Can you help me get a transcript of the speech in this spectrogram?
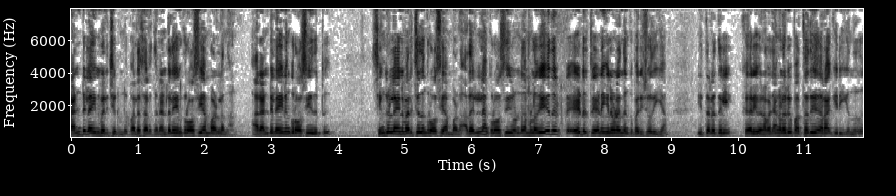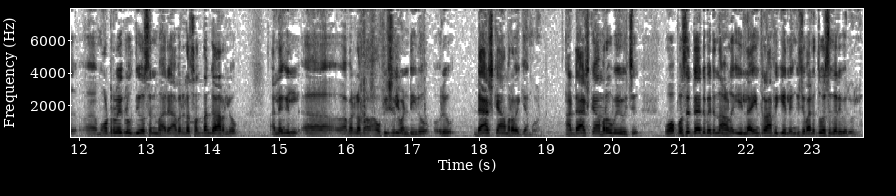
രണ്ട് ലൈൻ വലിച്ചിട്ടുണ്ട് പല സ്ഥലത്ത്. രണ്ട് ലൈൻ ക്രോസ് ചെയ്യാൻ പാടില്ലെന്നാണ്. ആ രണ്ട് ലൈനും ക്രോസ് ചെയ്തിട്ട് സിംഗിൾ ലൈൻ വലിച്ചതും ക്രോസ് ചെയ്യാൻ പാടില്ല. അതെല്ലാം ക്രോസ് ചെയ്തുകൊണ്ട് നമ്മൾ ഏത് ഏത് ട്രെയിനിങ്ങിലൂടെ നിങ്ങൾക്ക് പരിശോധിക്കാം. ഇത്തരത്തിൽ കയറി വരും. അപ്പോൾ ഞങ്ങളൊരു പദ്ധതി തയ്യാറാക്കിയിരിക്കുന്നത് മോട്ടോർ വെഹിക്കിൾ ഉദ്യോഗസ്ഥന്മാർ അവരുടെ സ്വന്തം കാറിലോ അല്ലെങ്കിൽ അവരുടെ ഒഫീഷ്യൽ വണ്ടിയിലോ ഒരു ഡാഷ് ക്യാമറ വയ്ക്കാൻ പോകണം ആ ഡാഷ് ക്യാമറ ഉപയോഗിച്ച് ഓപ്പോസിറ്റായിട്ട് വരുന്ന ആൾ ഈ ലൈൻ ട്രാഫിക് ലംഘിച്ച് വലത്തുവശം കയറി വരുമല്ലോ.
